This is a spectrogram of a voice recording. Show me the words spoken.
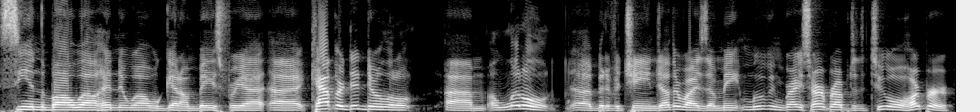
seeing the ball well, hitting it well. Will get on base for you. Uh, Kapler did do a little, um, a little uh, bit of a change. Otherwise, though, moving Bryce Harper up to the two hole. Harper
